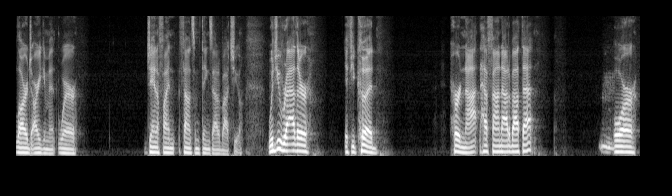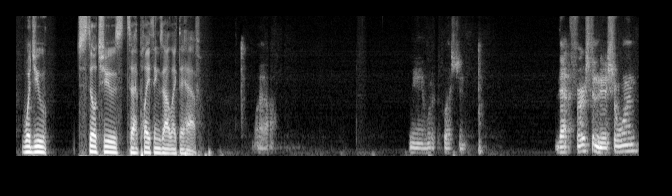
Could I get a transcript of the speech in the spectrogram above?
large argument where Jana find, found some things out about you. Would you rather, if you could, her not have found out about that? Mm. or would you still choose to play things out like they have? Man, what a question. That first initial one.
